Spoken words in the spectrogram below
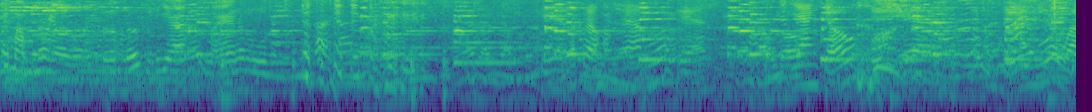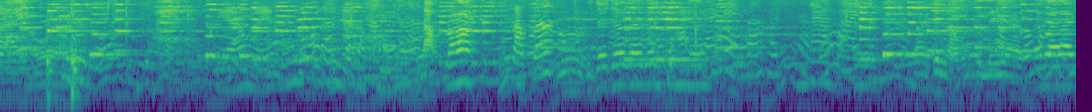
cái mâm đó là cơm nước nó ra mẹ nó luôn Bắt đầu nga múa kìa Giang chỗ Kìa Đập đó. Lọc đó. Cho cho đây đây xin đây xin lọc xin đi ra đây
